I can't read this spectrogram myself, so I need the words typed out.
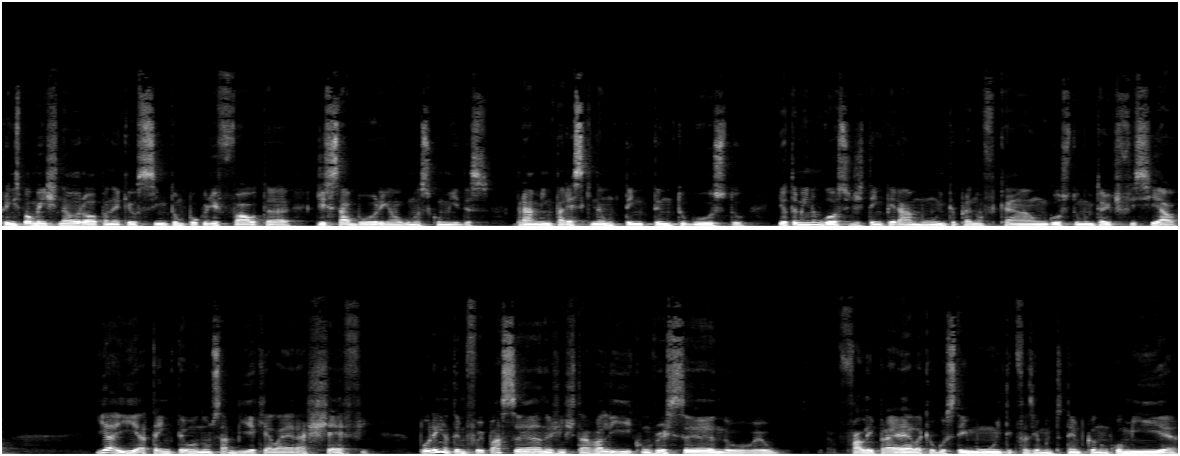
principalmente na Europa, né, que eu sinto um pouco de falta de sabor em algumas comidas. Para mim parece que não tem tanto gosto. E eu também não gosto de temperar muito para não ficar um gosto muito artificial. E aí, até então eu não sabia que ela era a chefe. Porém, o tempo foi passando, a gente estava ali conversando, eu falei para ela que eu gostei muito, que fazia muito tempo que eu não comia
